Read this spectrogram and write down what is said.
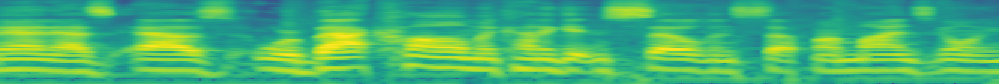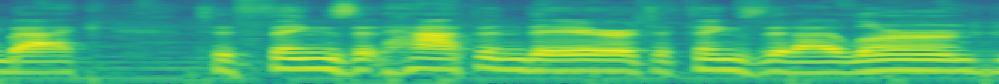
Man, as, as we're back home and kind of getting settled and stuff, my mind's going back to things that happened there, to things that I learned.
